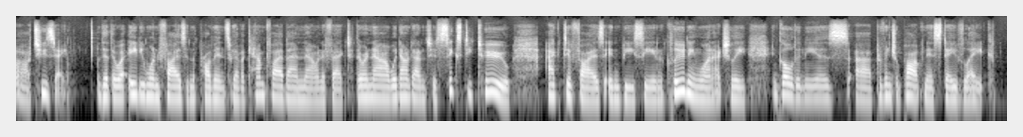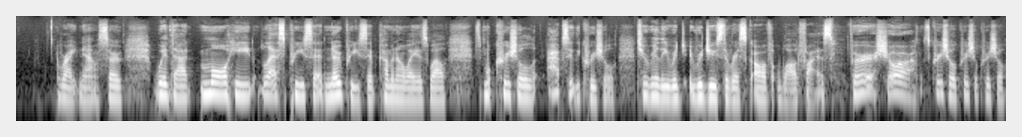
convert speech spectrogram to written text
oh, Tuesday that there were 81 fires in the province. We have a campfire ban now in effect. There are now we're now down to 62 active fires in BC, including one actually in Golden Ears uh, Provincial Park near Stave Lake right now. So, with that, more heat, less precip, no precip coming our way as well. It's more crucial, absolutely crucial, to really re- reduce the risk of wildfires. For sure. It's crucial, crucial, crucial.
